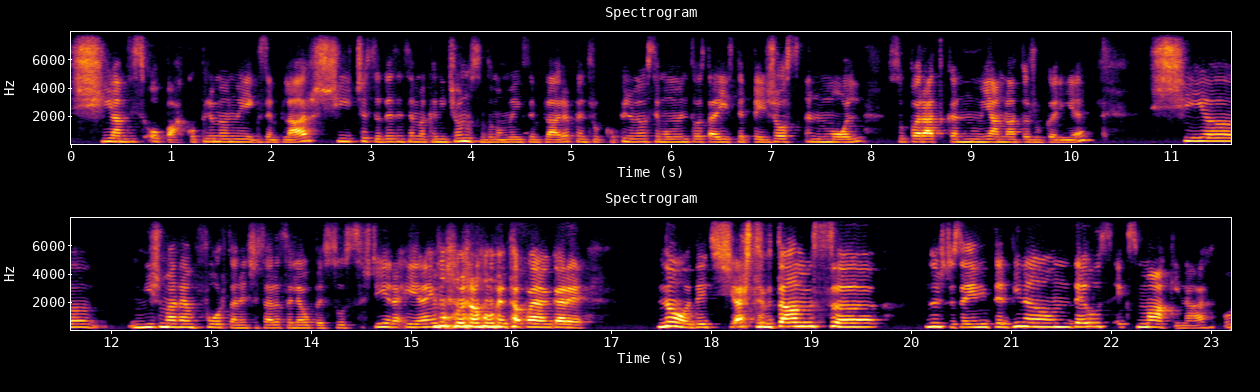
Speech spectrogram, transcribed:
și am zis, opa, copilul meu nu e exemplar și ce să vezi înseamnă că nici eu nu sunt o mamă exemplară pentru că copilul meu în momentul ăsta este pe jos în mall, supărat că nu i-am luat o jucărie și uh, nici nu mai aveam forța necesară să le iau pe sus. Știi, era, era, era momentul aia în care nu, deci așteptam să nu știu, să intervină un deus ex machina, o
